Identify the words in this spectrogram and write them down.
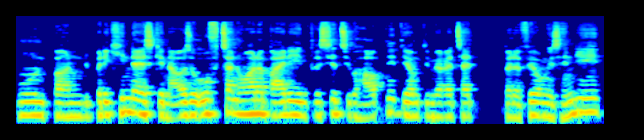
Und bei, bei den Kindern ist genauso oft sind auch dabei, die interessiert sie überhaupt nicht. Die haben die mehrere Zeit bei der Führung das Handy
